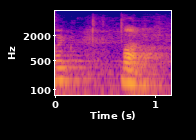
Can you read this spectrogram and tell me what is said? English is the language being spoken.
quick, look.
